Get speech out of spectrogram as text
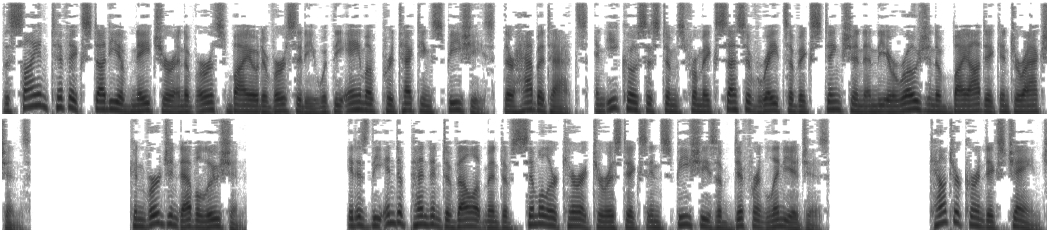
the scientific study of nature and of Earth's biodiversity with the aim of protecting species, their habitats, and ecosystems from excessive rates of extinction and the erosion of biotic interactions. Convergent evolution It is the independent development of similar characteristics in species of different lineages. Countercurrent exchange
